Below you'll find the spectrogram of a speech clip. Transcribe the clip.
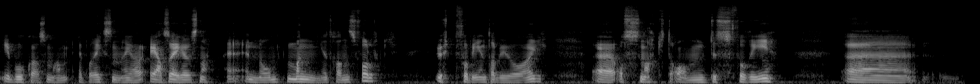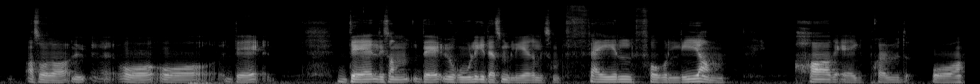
i boka, som han er på Riksen. Jeg har, altså, jeg har jo snakket med enormt mange transfolk utenfor intervjuet òg, og snakket om dysfori. Eh, altså Og, og det, det liksom Det urolige, det som blir liksom feil for Liam, har jeg prøvd å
